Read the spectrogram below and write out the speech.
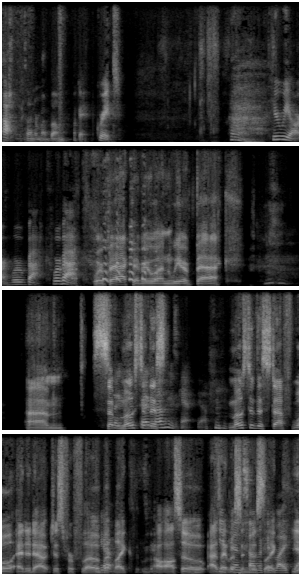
Ah, it's under my bum. Okay, great. Ah, Here we are. We're back. We're back. We're back, everyone. We are back. Um, so, you most of this Miles Music Camp, Yeah. most of this stuff we'll edit out just for flow, Yeah. but like I'll also as I Keep in listen, just like, like, yeah.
